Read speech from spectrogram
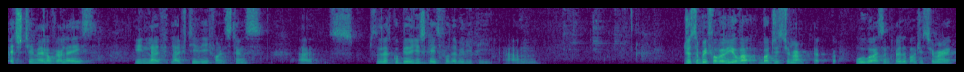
uh, HTML overlays in live, live TV, for instance. Uh, so that could be a use case for WP. Um, just a brief overview about GStreamer. Uh, who hasn't heard about GStreamer?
